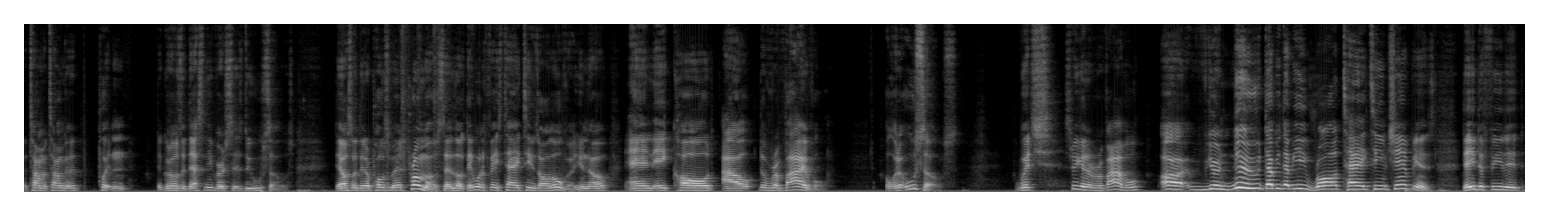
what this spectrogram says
of Tama putting the Guerrillas of Destiny versus the Usos. They also did a post match promo. Said, look, they want to face tag teams all over, you know, and they called out the revival or the Usos, which, speaking of revival, are your new WWE Raw Tag Team Champions. They defeated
